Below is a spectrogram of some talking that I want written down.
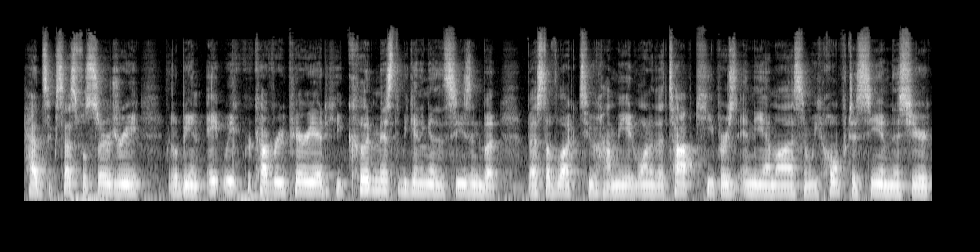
had successful surgery. It'll be an eight week recovery period. He could miss the beginning of the season, but best of luck to Hamid, one of the top keepers in the MLS, and we hope to see him this year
